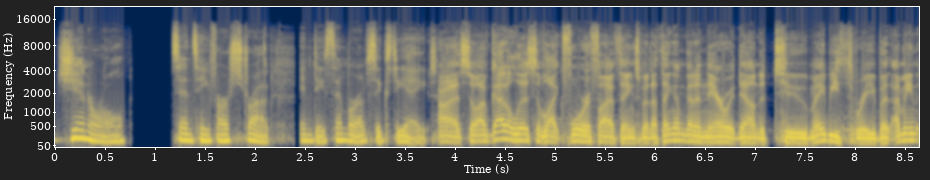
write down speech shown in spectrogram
general since he first struck in December of 68. All right, so I've got a list of like four or five things, but I think I'm going to narrow it down to two, maybe three. But I mean,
